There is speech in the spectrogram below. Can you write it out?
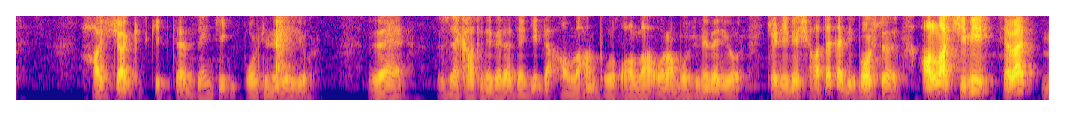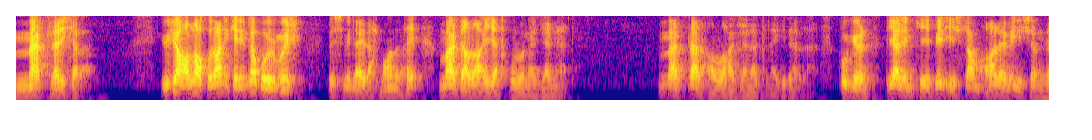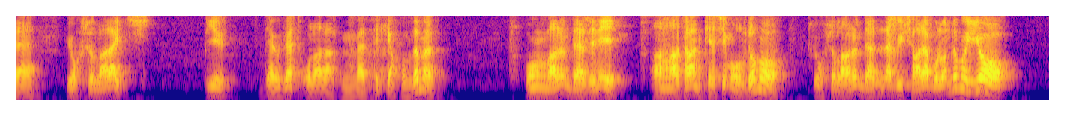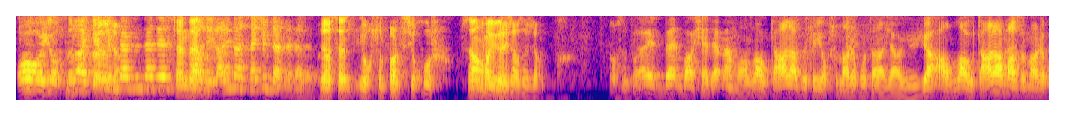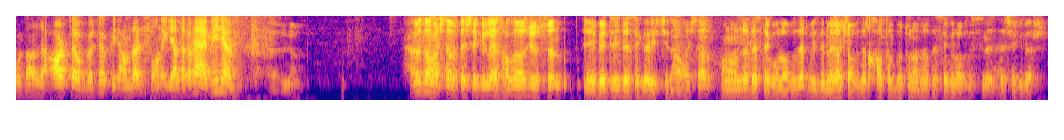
Hacca giden zengin borcunu veriyor. Ve zekatını veren zengin de Allah'ın Allah'a olan borcunu veriyor. Kelime-i de bir borçtur. Allah kimi sever? Mertleri sever. Yüce Allah Kur'an-ı Kerim'de buyurmuş. Bismillahirrahmanirrahim. Merdala yedhulune cennet. Mertler Allah'ın cennetine giderler. Bugün diyelim ki bir İslam alemi içinde yoksullara bir devlet olarak mertlik yapıldı mı? Onların derdini anlatan kesim oldu mu? Yoksulların derdine bir çare bulundu mu? Yok. O yoksullar geçim hocam. derdindedir. Sen de- Bazıları da seçim derdindedir. Hocam sen yoksul partisi kur. Sana oy vereceğiz hocam. Yoksul partisi. Ben baş edemem. Allahu Teala bütün yoksulları kurtaracak. Yüce Allahu Teala mazlumları kurtaracak. Artık bütün planların sonu geldiğine eminim. Evet hocam. Evet arkadaşlar teşekkürler. Allah razı olsun. E, verdiğiniz destekler için arkadaşlar. Kanalımıza destek olabilir. Bildirimleri açabilir. Katıl butonuna da destek olabilirsiniz. Teşekkürler.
